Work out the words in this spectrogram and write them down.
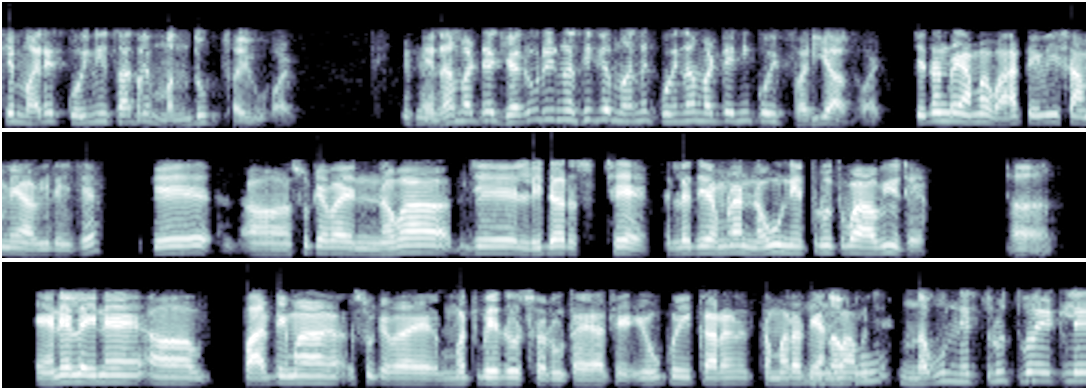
કે મારે કોઈની સાથે મંદુક થયું હોય. એના માટે જરૂરી નથી કે મને કોઈના માટેની કોઈ ફરિયાદ હોય. ચેતનભાઈ આમાં વાત એવી સામે આવી રહી છે કે શું કહેવાય નવા જે લીડર્સ છે એટલે જે હમણાં નવું નેતૃત્વ આવ્યું છે એને લઈને પાર્ટીમાં શું કહેવાય મતભેદો શરૂ થયા છે. એવું કોઈ કારણ તમારા ધ્યાનમાં આવે નવું છે? નવું નેતૃત્વ એટલે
